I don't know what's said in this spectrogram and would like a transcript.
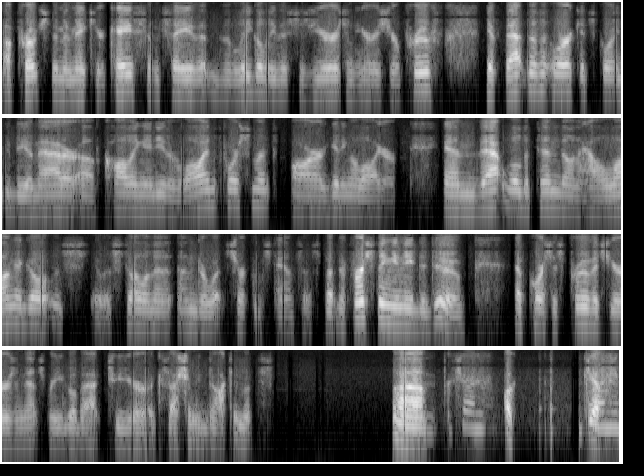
approach them and make your case and say that legally this is yours and here is your proof. If that doesn't work, it's going to be a matter of calling in either law enforcement or getting a lawyer. And that will depend on how long ago it was, it was stolen and under what circumstances. But the first thing you need to do, of course, is prove it's yours, and that's where you go back to your accessioning documents. Uh, Um, John, oh, yes. John, you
